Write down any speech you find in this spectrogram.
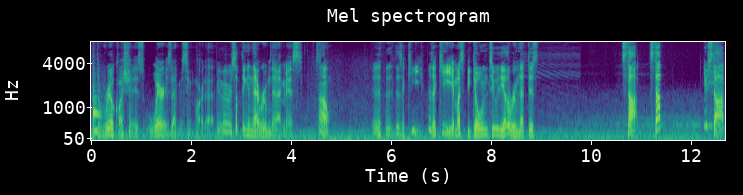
But the real question is, where is that missing part at? Maybe there's something in that room that I missed. Oh. There's a key. There's a key. It must be going to the other room that just... Stop. Stop. You stop.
